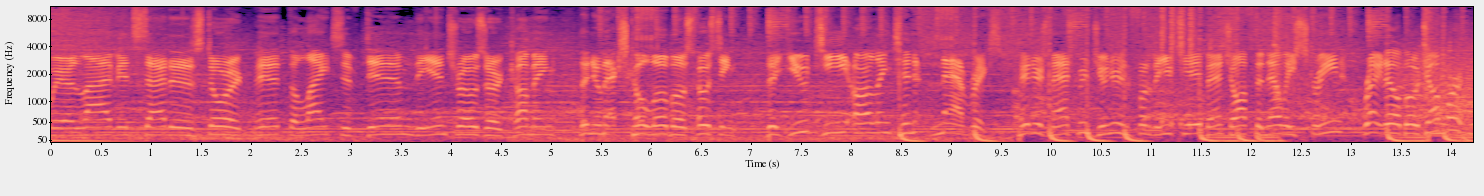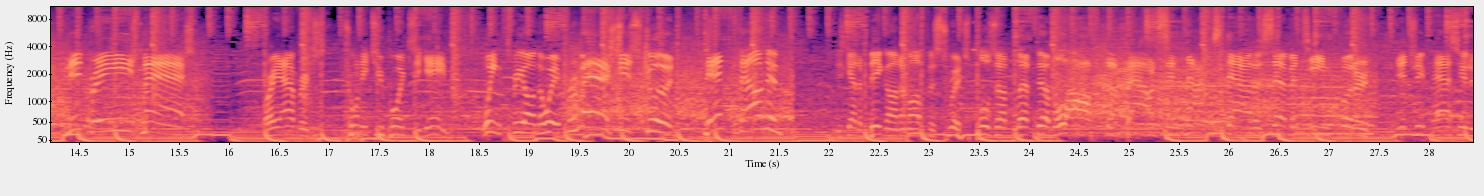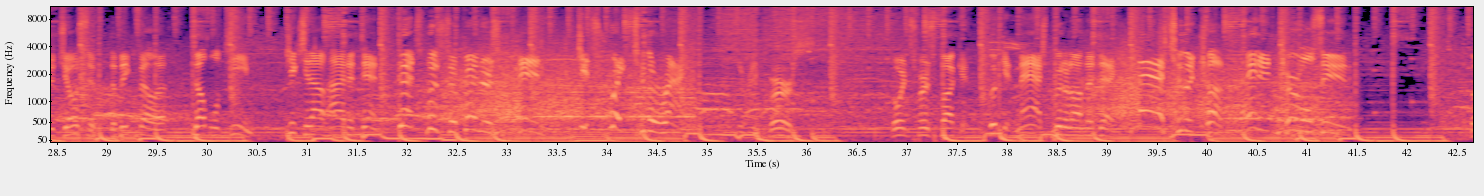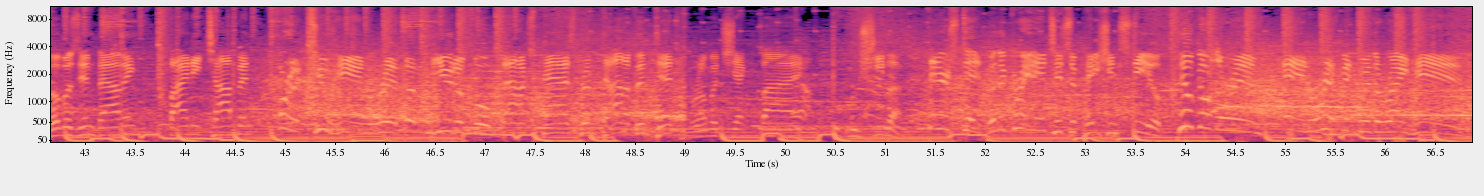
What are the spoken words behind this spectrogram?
We're live inside a historic pit. The lights have dimmed. The intros are coming. The New Mexico Lobos hosting the UT Arlington Mavericks. Peters Mashburn Jr. in front of the UTA bench off the Nelly screen. Right elbow jumper, mid-range mash. Where he averaged 22 points a game. Wing three on the way for mash is good. Dent found him. He's got a big on him off the switch. Pulls up left double off the bounce and knocks down a 17-footer. Entry pass here to Joseph, the big fella, double team. Kicks it out high to Dent. Dent splits defenders and gets right to the rack. The reverse. Gordon's first bucket. Look at Mash put it on the deck. Mash to the cup and it curls in. Lobos inbounding, finding Toppin for a two-hand rip. A beautiful bounce pass from Donovan Dent. From a check by Mushila. There's Dent with a great anticipation steal. He'll go to the rim and rip it with the right hand.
